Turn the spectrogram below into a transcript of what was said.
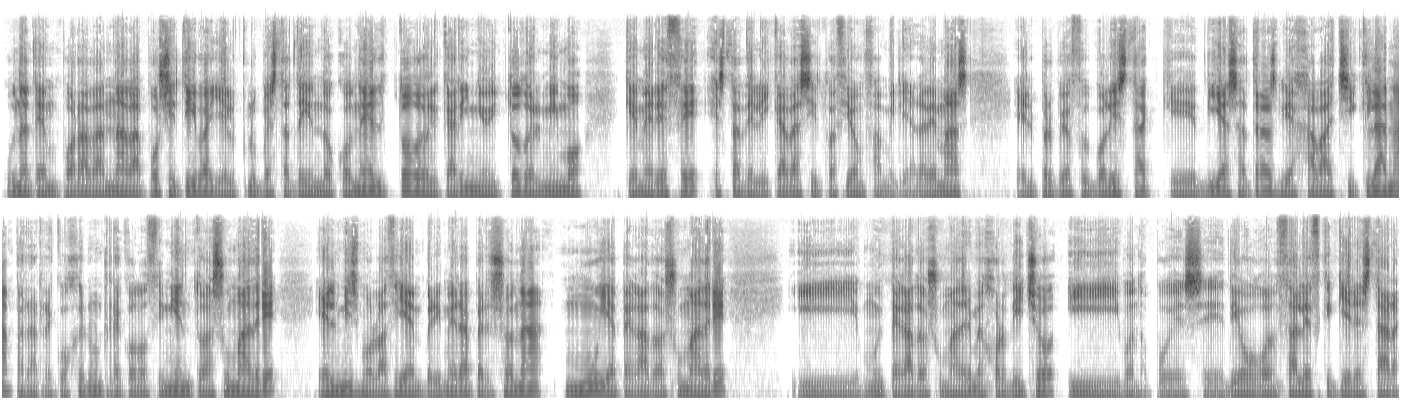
una temporada nada positiva y el club está teniendo con él todo el cariño y todo el mimo que merece esta delicada situación familiar. Además, el propio futbolista que días atrás viajaba a Chiclana para recoger un reconocimiento a su madre, él mismo lo hacía en primera persona, muy apegado a su madre y muy pegado a su madre, mejor dicho, y bueno, pues eh, Diego González que quiere estar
